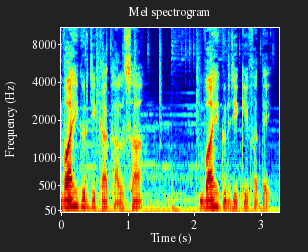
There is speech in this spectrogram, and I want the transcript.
ਵਾਹਿਗੁਰੂ ਜੀ ਕਾ ਖਾਲਸਾ, ਵਾਹਿਗੁਰੂ ਜੀ ਕੀ ਫਤਿਹ।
